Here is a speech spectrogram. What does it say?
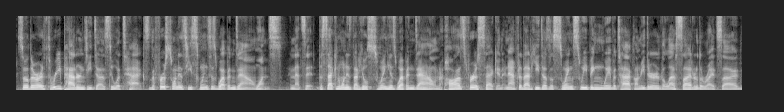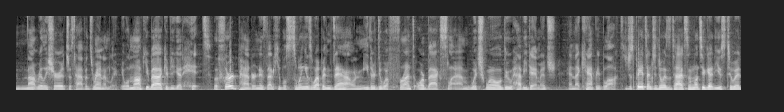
So, there are three patterns he does to attacks. The first one is he swings his weapon down once and that's it. The second one is that he'll swing his weapon down, pause for a second, and after that he does a swing sweeping wave attack on either the left side or the right side, not really sure, it just happens randomly. It will knock you back if you get hit. The third pattern is that he will swing his weapon down either do a front or back slam, which will do heavy damage, and that can't be blocked. So just pay attention to his attacks, and once you get used to it,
